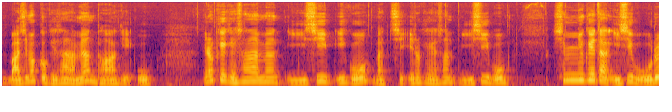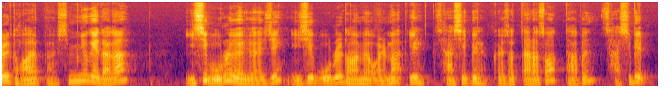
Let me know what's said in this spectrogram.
마지막 거 계산하면 더하기 5. 이렇게 계산하면 20이고, 맞지? 이렇게 계산 25. 16에다가 25를 더하, 16에다가 25를 더해줘야지. 25를 더하면 얼마? 1, 41. 그래서 따라서 답은 41.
